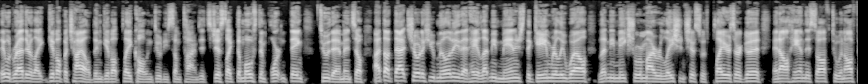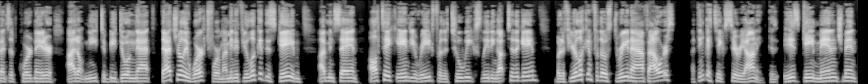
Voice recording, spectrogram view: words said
they would rather like give up a child than give up play calling duty sometimes. It's just like the most important thing to them. And so I thought that showed a humility that, hey, let me manage the game really well. Let me make sure my relationships with players are good. And I'll hand this off to an offensive coordinator. I don't need to be doing that. That's really worked for him. I mean, if you look at this game, I've been saying I'll take Andy Reid for the two weeks leading up to the game. But if you're looking for those three and a half hours, I think I take Sirianni because his game management,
